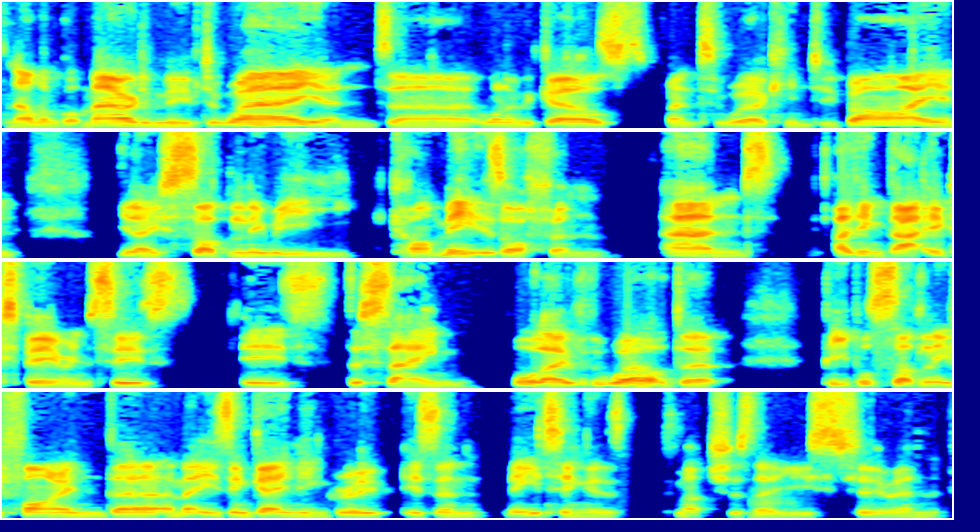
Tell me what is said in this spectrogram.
another got married and moved away, and uh, one of the girls went to work in Dubai, and you know, suddenly we can't meet as often. And I think that experience is is the same all over the world. That people suddenly find their amazing gaming group isn't meeting as much as Mm. used to, and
